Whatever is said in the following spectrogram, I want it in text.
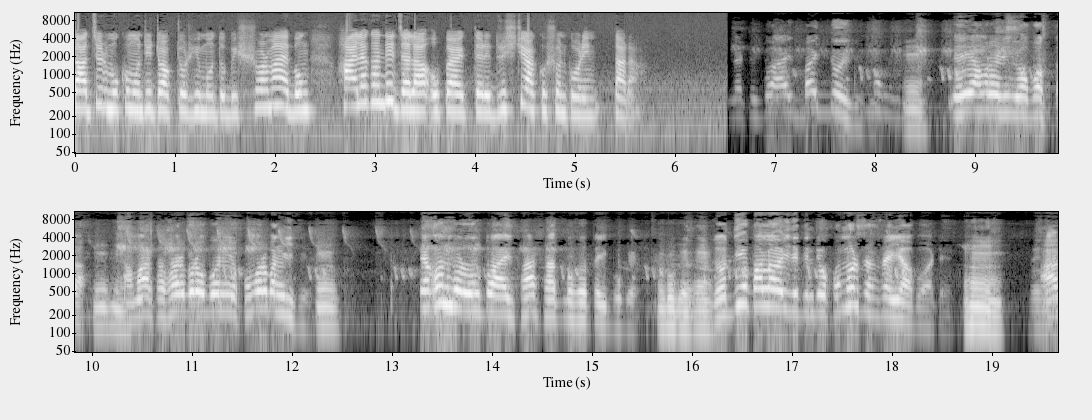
রাজ্যের মুখ্যমন্ত্রী ডক্টর হিমন্ত বিশ্ব শর্মা এবং হাইলাকান্দি জেলা উপায়ুক্তের দৃষ্টি আকর্ষণ করেন তারা। এই আমরা এই অবস্থা। আমার চাষার করে বনি কোমর ভাঙিছে। এখন পর্যন্ত আজ পাঁচ সাত বছর তাই ভুগে। যদিও পালা হয়েছে কিন্তু কোমর চাষাই আবহাটে আর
